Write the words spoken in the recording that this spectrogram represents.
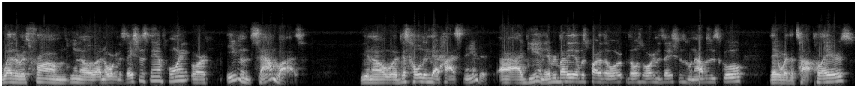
whether it's from you know an organization standpoint or even sound wise, you know, just holding that high standard. Uh, again, everybody that was part of the, those organizations when I was in school, they were the top players.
